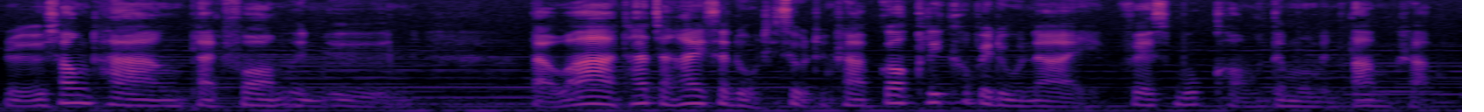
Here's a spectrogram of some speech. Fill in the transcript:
หรือช่องทางแพลตฟอร์มอื่น ๆ แต่ว่าถ้าจะให้สะดวกที่สุดนะครับ ก็คลิกเข้าไปดูใน Facebook ของ The Momentum ครับ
